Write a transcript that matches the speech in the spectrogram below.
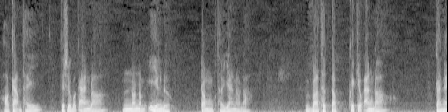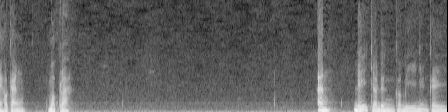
họ cảm thấy cái sự bất an đó nó nằm yên được trong thời gian nào đó. Và thực tập cái kiểu ăn đó, càng ngày họ càng mập ra. Ăn để cho đừng có bị những cái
